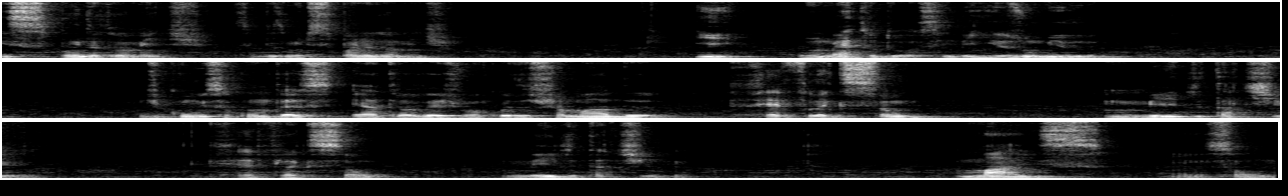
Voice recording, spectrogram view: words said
expande a tua mente. Simplesmente expande a tua mente. E um método, assim, bem resumido, de como isso acontece é através de uma coisa chamada reflexão meditativa. Reflexão meditativa. Mas, é, são,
